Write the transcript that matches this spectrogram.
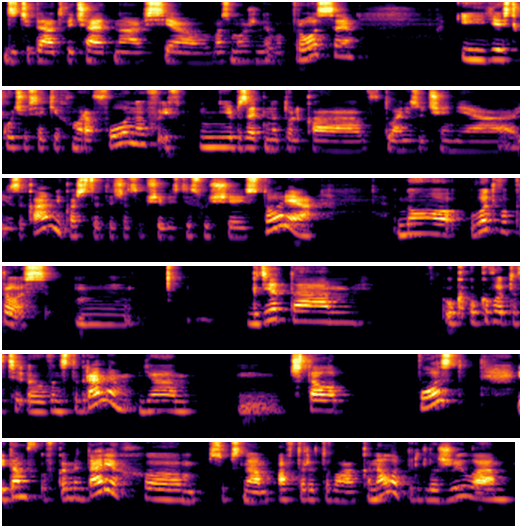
за тебя отвечает на все возможные вопросы. И есть куча всяких марафонов, и не обязательно только в плане изучения языка. Мне кажется, это сейчас вообще вездесущая история. Но вот вопрос. Где-то у, у кого-то в, э, в Инстаграме я читала пост, и там в, в комментариях, э, собственно, автор этого канала предложила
